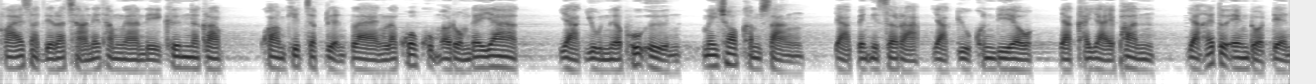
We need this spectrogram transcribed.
คล้ายสัตว์เดรัจฉานได้ทำงานดีขึ้นนะครับ ความคิดจะเปลี่ยนแปลงและควบคุมอารมณ์ได้ยาก อยากอยู่เหนือผู้อื่น ไม่ชอบคำสั่ง อยากเป็นอิสระ อยากอยู่คนเดียว อยากขยายพันธุ์ อยากให้ตัวเองโดดเด่น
